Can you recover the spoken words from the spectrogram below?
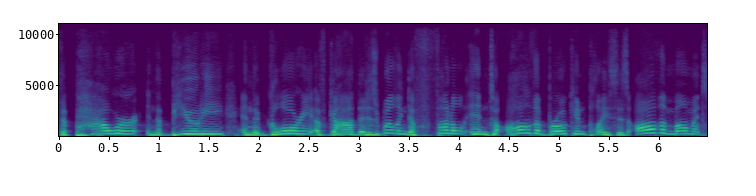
the power and the beauty and the glory of God that is willing to funnel into all the broken places, all the moments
